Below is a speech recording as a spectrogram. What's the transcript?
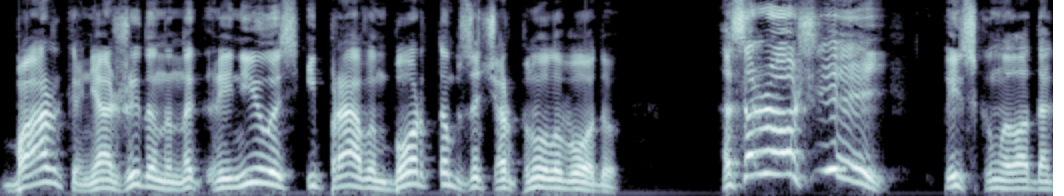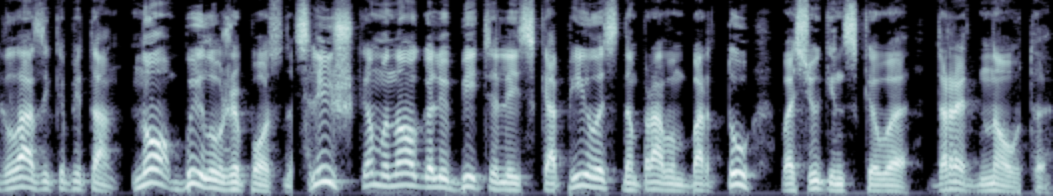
Барка неожиданно накренилась и правым бортом зачерпнула воду. «Осторожней!» — пискнул одноглазый капитан. Но было уже поздно. Слишком много любителей скопилось на правом борту Васюкинского дредноута.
